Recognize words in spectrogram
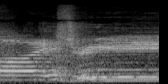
My dream.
